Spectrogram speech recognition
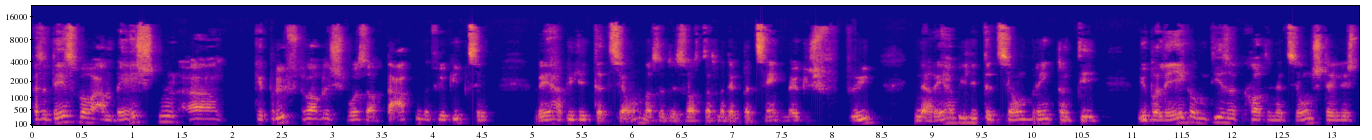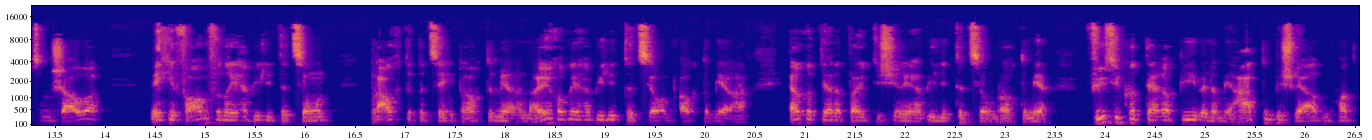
Also das, wo am besten äh, geprüft worden ist, wo es auch Daten dafür gibt, sind Rehabilitation, also das heißt, dass man den Patienten möglichst früh in eine Rehabilitation bringt und die Überlegung dieser Koordinationsstelle ist zum Schauen, welche Form von Rehabilitation braucht der Patient? Braucht er mehr eine Neurorehabilitation? Braucht er mehr eine ergotherapeutische Rehabilitation? Braucht er mehr Physikotherapie, wenn er mehr Atembeschwerden hat?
